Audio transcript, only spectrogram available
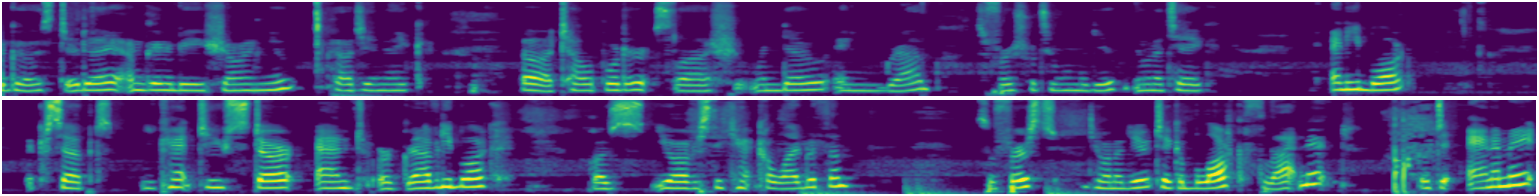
Guys, today I'm going to be showing you how to make a teleporter slash window in grab. So first what you want to do, you want to take any block, except you can't do start, end, or gravity block, because you obviously can't collide with them. So first, what you want to do, take a block, flatten it, go to animate,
